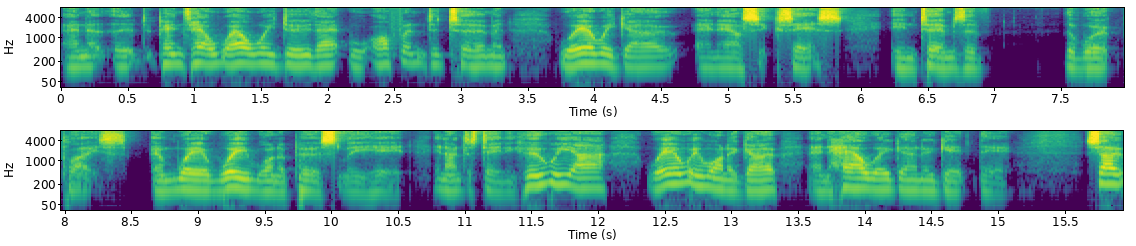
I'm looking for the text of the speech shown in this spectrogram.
And it depends how well we do that, will often determine where we go and our success in terms of the workplace and where we want to personally head in understanding who we are, where we want to go, and how we're going to get there. So,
